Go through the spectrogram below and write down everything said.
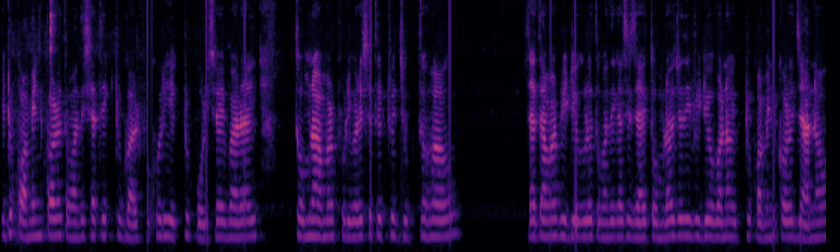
একটু কমেন্ট করো, তোমাদের সাথে একটু গল্প করি, একটু পরিচয় বাড়াই। তোমরা আমার পরিবারের সাথে একটু যুক্ত হও, যাতে আমার ভিডিওগুলো তোমাদের কাছে যায়। তোমরাও যদি ভিডিও বানাও, একটু কমেন্ট করো, জানাও।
